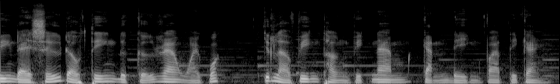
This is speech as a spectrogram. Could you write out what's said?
viên đại sứ đầu tiên được cử ra ngoại quốc, chính là viên thần Việt Nam cạnh điện Vatican.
